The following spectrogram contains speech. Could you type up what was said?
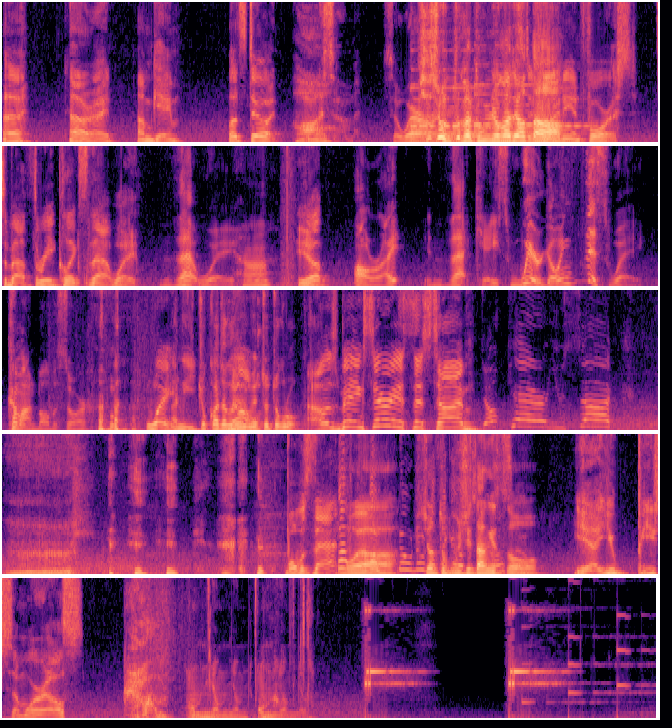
Eh, alright, I'm game. Let's do it. Awesome. So where are we? 피존트가 동료가 West 되었다 Radiant Forest. It's about three clicks that way. That way, huh? Yep. All right. In that case, we're going this way. Come on, Bulbasaur. Wait. 아니 이쪽 가자고 No. 했는데 왜 저쪽으로 I was being serious this time. don't care. You suck. What was that? 뭐야 no, no, 피존트 nothing else, 무시당했어 Yeah, you be somewhere else.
